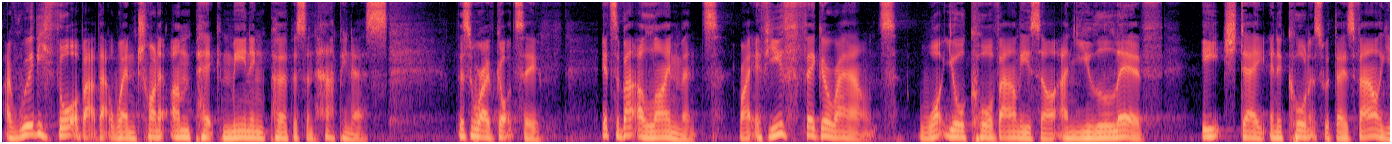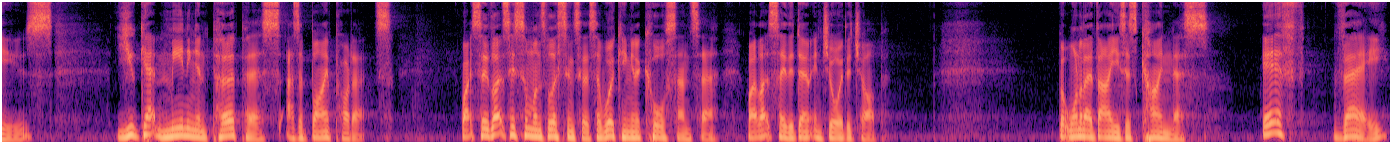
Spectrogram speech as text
I really thought about that when trying to unpick meaning, purpose, and happiness. This is where I've got to. It's about alignment, right? If you figure out what your core values are and you live each day in accordance with those values, you get meaning and purpose as a byproduct. Right, so let's say someone's listening to this, they're working in a call center, right? Let's say they don't enjoy the job. But one of their values is kindness. If they,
